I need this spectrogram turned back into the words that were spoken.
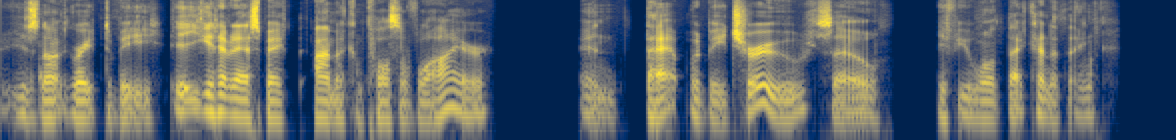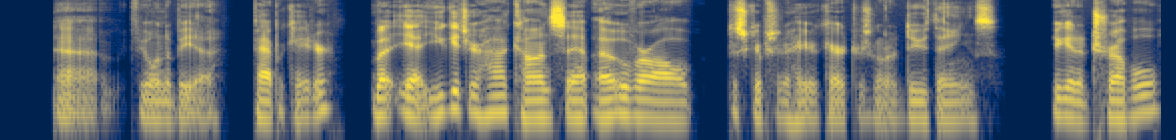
It's not great to be. You could have an aspect, I'm a compulsive liar, and that would be true. So if you want that kind of thing, uh, if you want to be a fabricator. But yeah, you get your high concept, overall description of how your character is going to do things. If You get a trouble.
